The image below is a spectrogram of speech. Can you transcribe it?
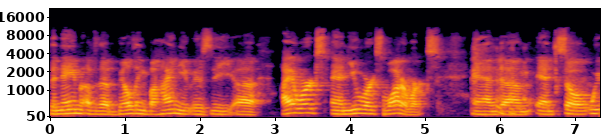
the name of the building behind you is the uh, Iwerks and UWorks Waterworks. and um, and so we,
